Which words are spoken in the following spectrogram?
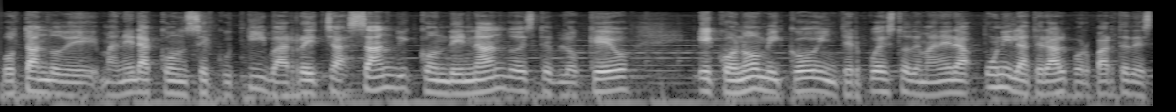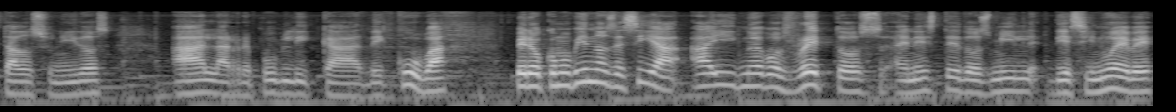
votando de manera consecutiva, rechazando y condenando este bloqueo económico interpuesto de manera unilateral por parte de Estados Unidos a la República de Cuba. Pero como bien nos decía, hay nuevos retos en este 2019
